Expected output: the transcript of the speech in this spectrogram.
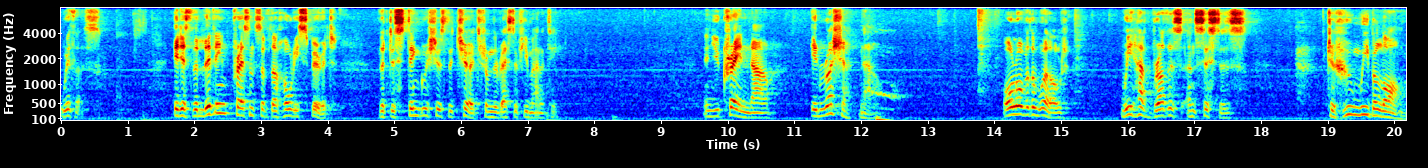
with us. It is the living presence of the Holy Spirit that distinguishes the church from the rest of humanity. In Ukraine now, in Russia now, all over the world, we have brothers and sisters to whom we belong.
